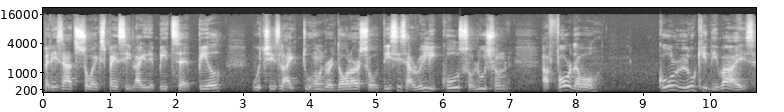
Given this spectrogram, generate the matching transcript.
but it's not so expensive like the Beats uh, pill which is like 200 dollars. So this is a really cool solution affordable cool looking device.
